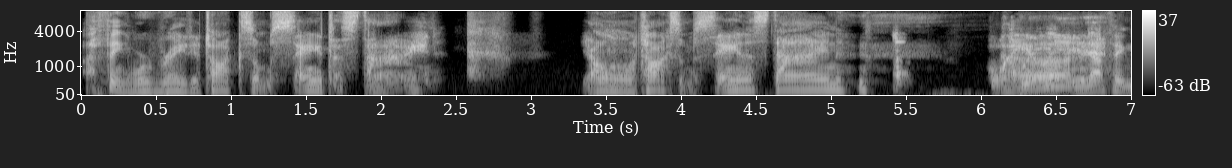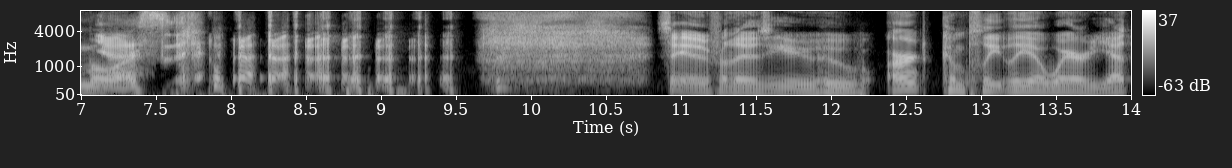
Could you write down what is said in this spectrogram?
I think we're ready to talk some Santastein. Y'all want to talk some Santastein? Really, nothing more. Yes. so for those of you who aren't completely aware yet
